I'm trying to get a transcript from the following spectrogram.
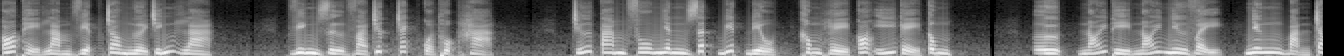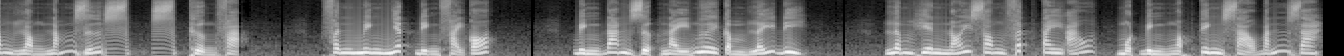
Có thể làm việc cho người chính là vinh dự và chức trách của thuộc hạ. Chứ Tam phu nhân rất biết điều, không hề có ý kể công. Ừ, nói thì nói như vậy, nhưng bản trong lòng nắm giữ thưởng phạt. Phân minh nhất định phải có. Bình đan dược này ngươi cầm lấy đi. Lâm Hiên nói xong phất tay áo, một bình ngọc tinh xảo bắn ra.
